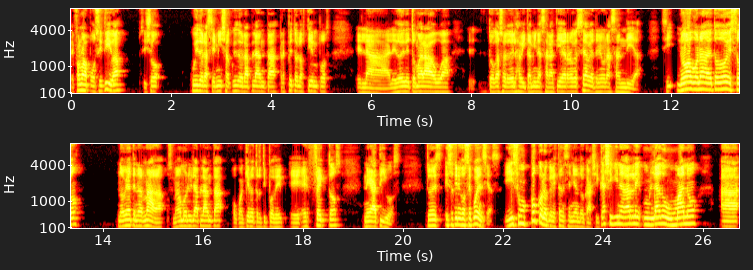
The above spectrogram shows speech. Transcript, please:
de forma positiva. Si yo cuido la semilla, cuido la planta, respeto los tiempos, eh, la, le doy de tomar agua, en todo caso le doy las vitaminas a la tierra, lo que sea, voy a tener una sandía. Si no hago nada de todo eso, no voy a tener nada, o se me va a morir la planta o cualquier otro tipo de eh, efectos negativos. Entonces, eso tiene consecuencias. Y es un poco lo que le está enseñando Kashi. Kashi viene a darle un lado humano a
